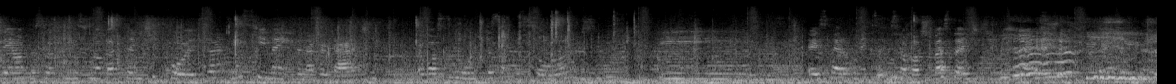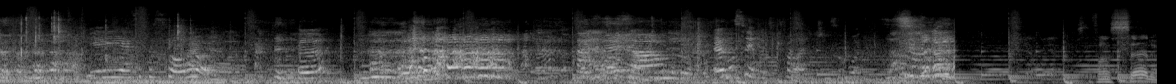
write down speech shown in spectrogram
Tirei é uma pessoa que me ensinou bastante coisa, me ensina ainda, na verdade. Eu gosto muito dessa pessoa. E eu espero também que essa pessoa goste bastante de mim. E essa pessoa. Hã? Eu não sei muito o que falar, gente. Não sou boa. Você tá falando sério?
